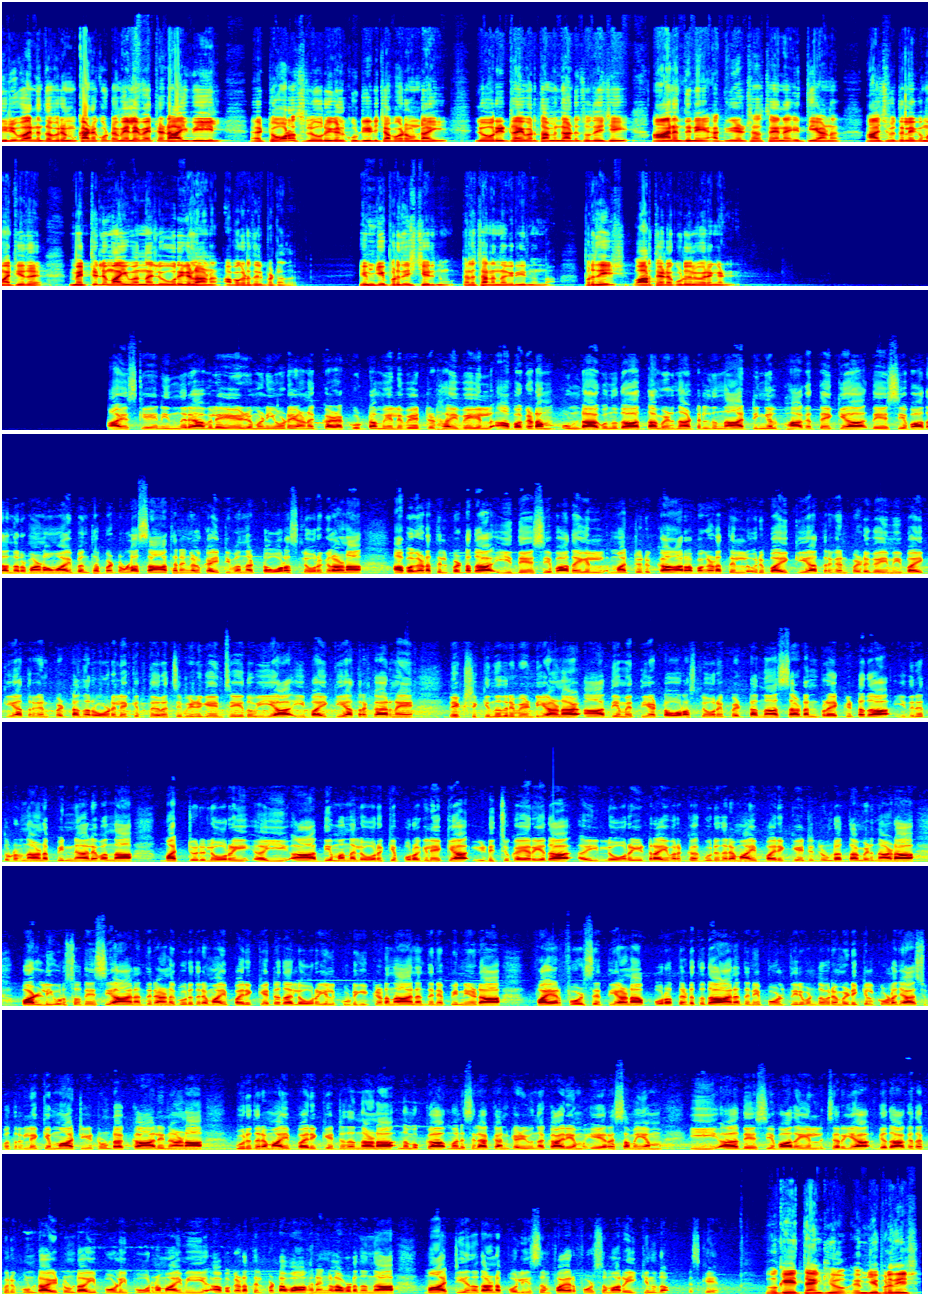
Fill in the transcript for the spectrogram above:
Thiruvananthapuram Kazhakkoottam elevated ഹൈവേയിൽ Taurus ലോറികൾ കൂട്ടിയിടിച്ച് അപകടമുണ്ടായി. ലോറി ഡ്രൈവർ തമിഴ്നാട് സ്വദേശി ആനന്ദിനെ അഗ്നിരക്ഷാ സേന എത്തിയാണ് ആശുപത്രിയിലേക്ക് മാറ്റിയത്. മെറ്റലുമായി വന്ന ലോറികളാണ് അപകടത്തിൽപ്പെട്ടത്. എം ജി പ്രതീക്ഷിച്ചിരുന്നു തലസ്ഥാന നഗരിയിൽ നിന്ന്. പ്രതീഷ് വാർത്തയുടെ കൂടുതൽ വിവരങ്ങൾ. ആ എസ് കെ ഇന്ന് രാവിലെ ഏഴ് മണിയോടെയാണ് കഴക്കൂട്ടം എലിവേറ്റഡ് ഹൈവേയിൽ അപകടം ഉണ്ടാകുന്നത്. തമിഴ്നാട്ടിൽ നിന്ന് ആറ്റിങ്ങൽ ഭാഗത്തേക്ക് ദേശീയപാത നിർമ്മാണവുമായി ബന്ധപ്പെട്ടുള്ള സാധനങ്ങൾ കയറ്റി വന്ന ടോറസ് ലോറികളാണ് അപകടത്തിൽപ്പെട്ടത്. ഈ ദേശീയപാതയിൽ മറ്റൊരു കാർ അപകടത്തിൽ ഒരു ബൈക്ക് യാത്രികൻ പെടുകയും ഈ ബൈക്ക് യാത്രികൻ പെട്ടെന്ന് റോഡിലേക്ക് തെറിച്ച് വീഴുകയും ചെയ്തു. ഈ ഈ ബൈക്ക് യാത്രക്കാരനെ രക്ഷിക്കുന്നതിന് വേണ്ടിയാണ് ആദ്യം എത്തിയ ടോറസ് ലോറി പെട്ടെന്ന് സഡൻ ബ്രേക്ക് ഇട്ടത്. ഇതിനെ തുടർന്നാണ് പിന്നാലെ വന്ന മറ്റൊരു ലോറി ഈ ആദ്യം വന്ന ലോറിക്ക് പുറകിലേക്ക് ഇടിച്ചു കയറിയത്. ഈ ലോറി ഡ്രൈവർക്ക് ഗുരുതരമായി പരിക്കേറ്റിട്ടുണ്ട്. തമിഴ്നാട് വള്ളിയൂർ സ്വദേശി ആനന്ദിനാണ് ഗുരുതരമായി പരിക്കേറ്റത്. ലോറിയിൽ കുടുങ്ങിക്കിടന്ന ആനന്ദിനെ പിന്നീട് ഫയർഫോഴ്സ് എത്തിയാണ് പുറത്തെടുത്തത്. ആനന്ദിനെ ഇപ്പോൾ തിരുവനന്തപുരം മെഡിക്കൽ കോളേജ് ആശുപത്രിയിലേക്ക് മാറ്റിയിട്ടുണ്ട്. കാലിനാണ് ഗുരുതരമായി പരിക്കേറ്റതെന്നാണ് നമുക്ക് മനസ്സിലാക്കാൻ കഴിയുന്ന കാര്യം. ഏറെ സമയം ഈ ദേശീയപാതയിൽ ചെറിയ ഗതാഗത കുരുക്കുണ്ടായിട്ടുണ്ട് ഇപ്പോൾ ഈ പൂർണമായും ഈ അപകടത്തിൽപ്പെട്ട വാഹനങ്ങൾ അവിടെ നിന്ന് മാറ്റി എന്നതാണ് പോലീസും ഫയർഫോഴ്സും അറിയിക്കുന്നത്. S K okay thank you M G Pratheesh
